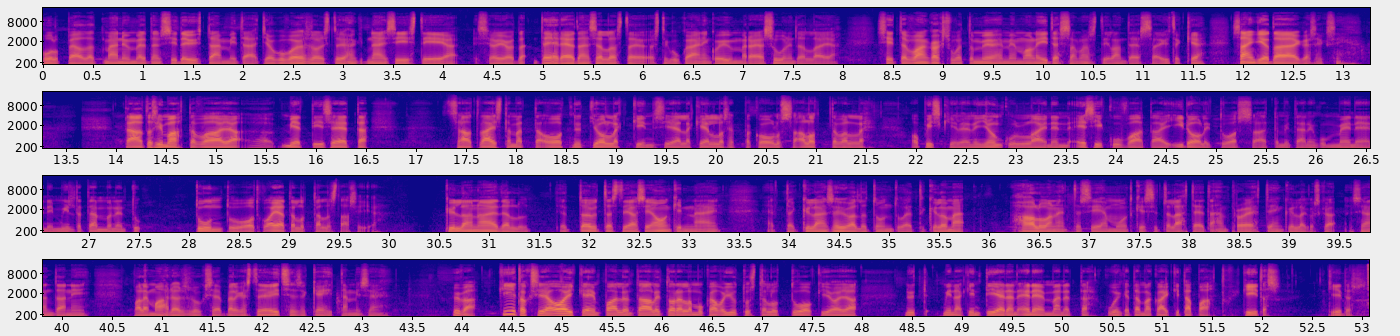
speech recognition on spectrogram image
hulppealta, että mä en ymmärtänyt siitä yhtään mitään, että joku voi osallistua johonkin näin siistiin ja se on jota, tehdä jotain sellaista, josta kukaan ei niin ymmärrä ja suunnitella. Ja sitten vain kaksi vuotta myöhemmin mä olin itse samassa tilanteessa ja yhtäkkiä sainkin jotain aikaiseksi. Tämä on tosi mahtavaa ja miettii se, että sä oot väistämättä oot nyt jollekin siellä kelloseppäkoulussa aloittavalle opiskelijalle niin jonkunlainen esikuva tai idoli tuossa, että mitä niin kuin menee, niin miltä tämmöinen tu- tuntuu? Ootko ajatellut tällaista asiaa? Kyllä on ajatellut ja toivottavasti asia onkin näin, että kyllähän se hyvältä tuntuu, että kyllä mä haluan, että siihen muutkin sitten lähtee tähän projektiin kyllä, koska se antaa niin paljon mahdollisuuksia pelkästään jo itsensä kehittämiseen. Hyvä. Kiitoksia oikein paljon. Tämä oli todella mukava jutustelu tuokio ja nyt minäkin tiedän enemmän, että kuinka tämä kaikki tapahtui. Kiitos. Kiitos.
